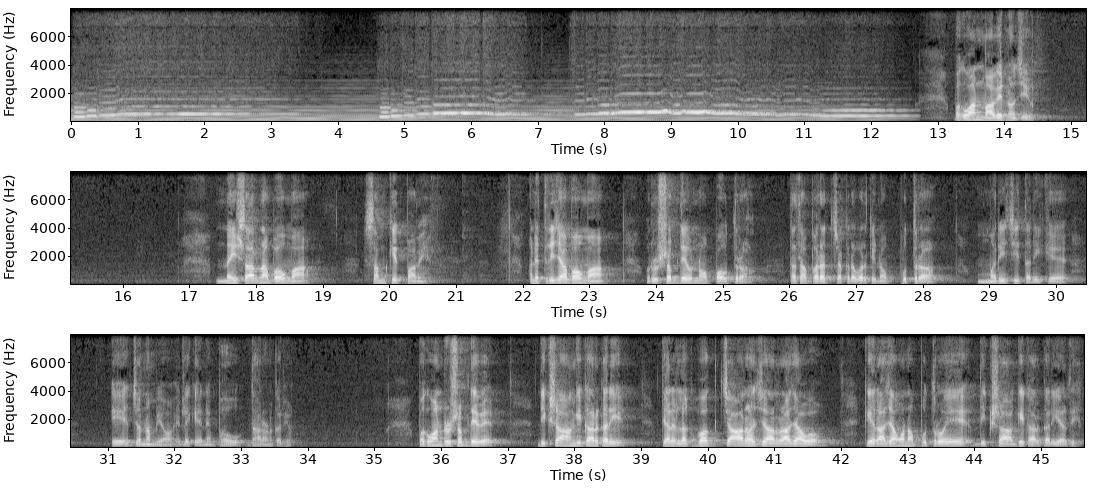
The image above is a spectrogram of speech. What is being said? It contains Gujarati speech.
ભગવાન મહાવીરનો જીવ. નૈસારના ભાવમાં સમકિત પામી અને ત્રીજા ભાવમાં ઋષભદેવનો પૌત્ર તથા ભરત ચક્રવર્તીનો પુત્ર મરીચી તરીકે એ જન્મ્યો એટલે કે એને ભવ ધારણ કર્યો. ભગવાન ઋષભદેવે દીક્ષા અંગીકાર કરી ત્યારે લગભગ ચાર હજાર રાજાઓ કે રાજાઓના પુત્રોએ દીક્ષા અંગીકાર કરી હતી.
